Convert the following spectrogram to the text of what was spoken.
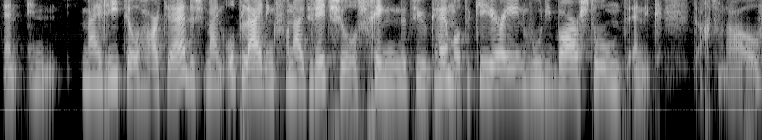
En, en mijn retailhart, hè, dus mijn opleiding vanuit Rituals, ging natuurlijk helemaal tekeer in hoe die bar stond. En ik dacht van, oh,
